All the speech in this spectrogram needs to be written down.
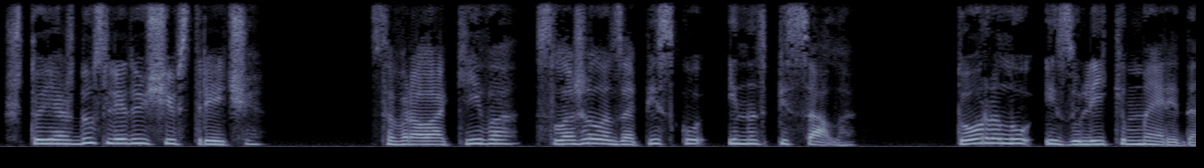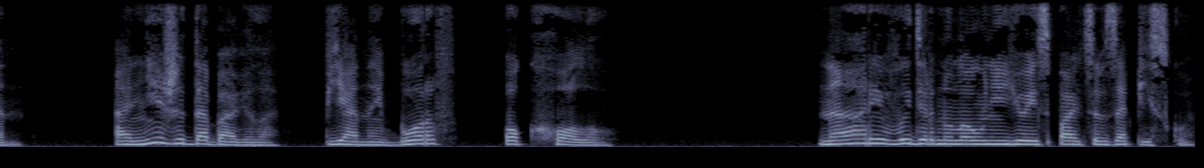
«Что я жду следующей встречи», — соврала Кива, сложила записку и надписала. «Торелу из улики Мериден». А ниже добавила «Пьяный Боров, Окхоллоу». Наари выдернула у нее из пальцев записку.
